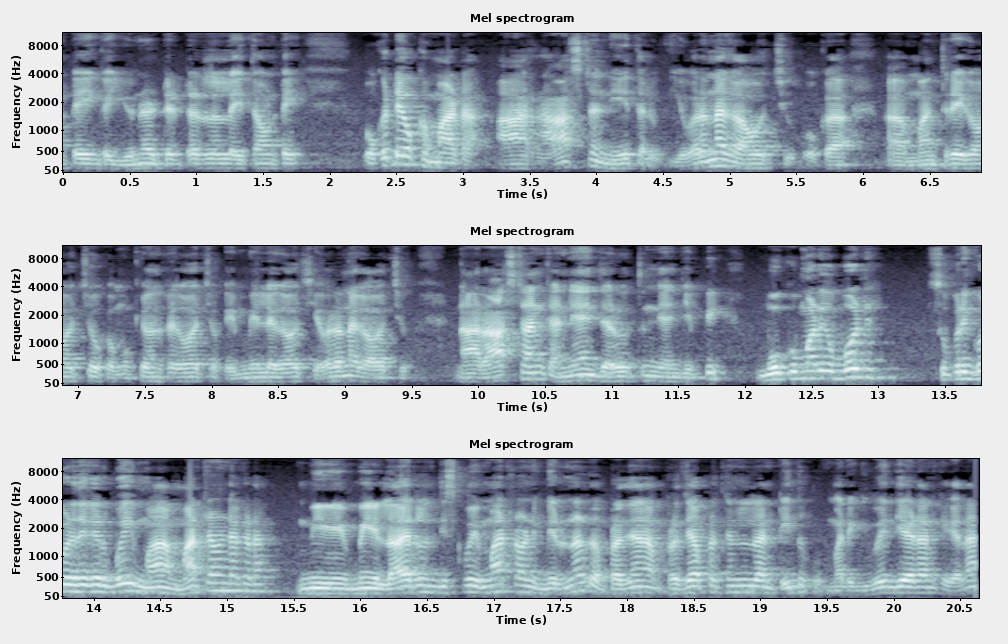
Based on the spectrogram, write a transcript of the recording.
ఉంటాయి ఇంకా యునైటెడ్ అయితే అవుతూ ఉంటాయి. ఒకటే ఒక మాట ఆ రాష్ట్ర నేతలు ఎవరన్నా కావచ్చు ఒక మంత్రి కావచ్చు ఒక ముఖ్యమంత్రి కావచ్చు ఒక ఎమ్మెల్యే కావచ్చు ఎవరన్నా కావచ్చు నా రాష్ట్రానికి అన్యాయం జరుగుతుంది అని చెప్పి మూకుమ్మడిగా పోటీ సుప్రీంకోర్టు దగ్గరికి పోయి మా మాట్లాడండి అక్కడ. మీ మీ లాయర్లను తీసుకుపోయి మాట్లాడండి. మీరున్నారు కదా ప్రజా ప్రజాప్రతినిధులు అంటే ఎందుకు? మరి ఇవేం చేయడానికి కదా?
